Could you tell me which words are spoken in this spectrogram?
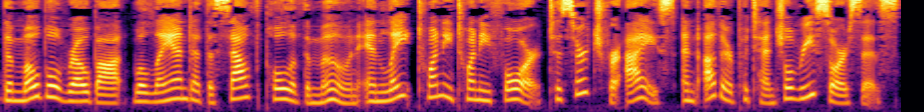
The mobile robot will land at the south pole of the moon in late 2024 to search for ice and other potential resources.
